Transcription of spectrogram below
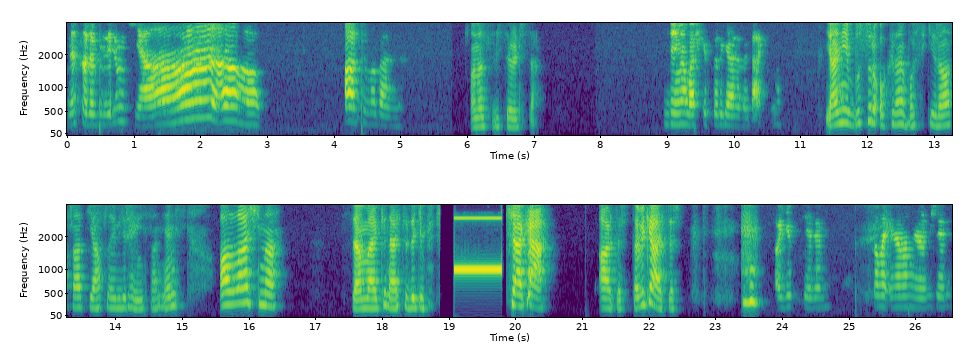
Ne sorabilirim ki ya? Artı mı ben mi? O nasıl bir soru Lisa? Bilmem başka soru gelmedi aklıma. Yani bu soru o kadar basit ki rahat rahat cevaplayabilir her insan. Yani Allah aşkına. Sen varken da kim? Şaka. Arthur. Tabii ki Arthur. Ayıp Ceren. Sana inanamıyorum Ceren.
